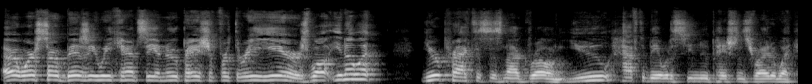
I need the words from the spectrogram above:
Oh, we're so busy we can't see a new patient for three years. Well, you know what? Your practice is not growing. You have to be able to see new patients right away.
